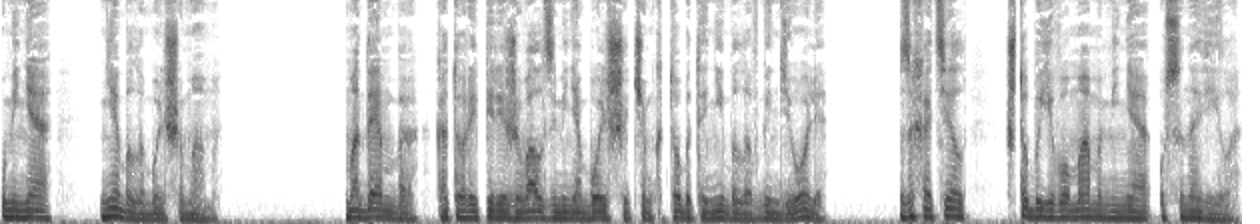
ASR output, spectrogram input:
У меня не было больше мамы. Мадемба, который переживал за меня больше, чем кто бы то ни было в Гандиоле, захотел, чтобы его мама меня усыновила.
